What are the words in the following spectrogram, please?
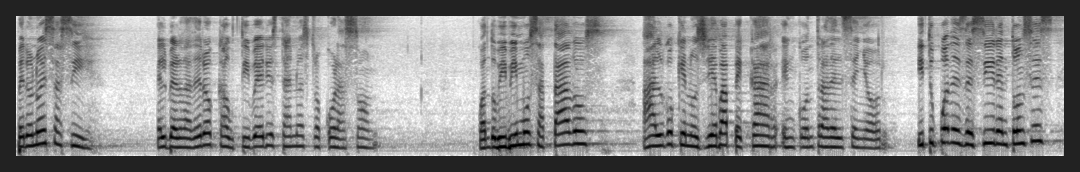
pero no es así. El verdadero cautiverio está en nuestro corazón. Cuando vivimos atados a algo que nos lleva a pecar en contra del Señor. Y tú puedes decir, entonces,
